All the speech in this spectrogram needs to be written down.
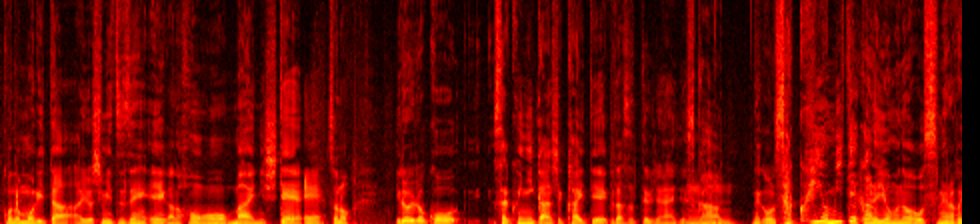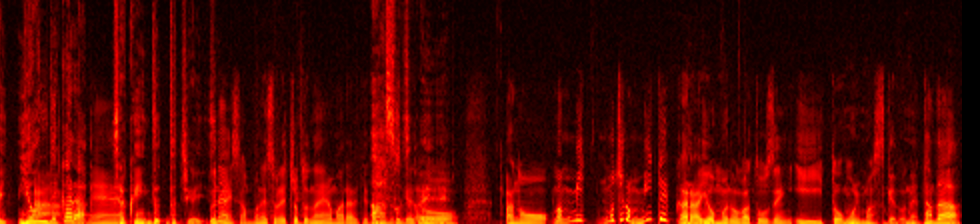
この森田芳光全映画の本を前にして、ええ。そのいろいろこう作品に関して書いてくださってるじゃないですか、うんうん。なんかこの作品を見てから読むのがおすすめなのか読んでから作品どどっちがいいですか？うないさんもねそれちょっと悩まれてたんですけど。あそうですか。ええあのまあ、みもちろん見てから読むのが当然いいと思いますけどね、ただ、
